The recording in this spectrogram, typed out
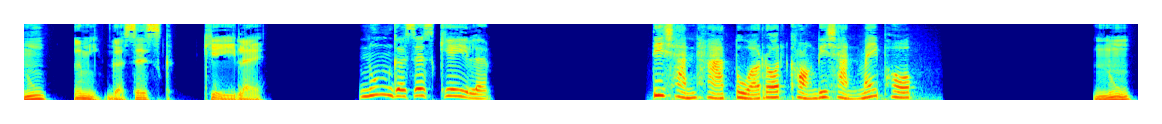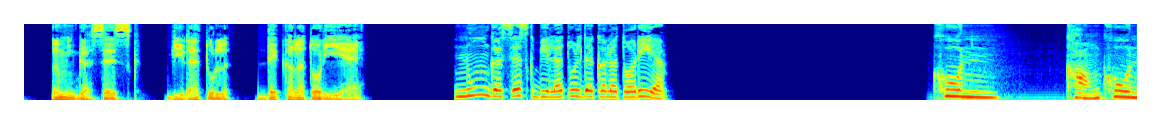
nu îmi găsesc cheile Nu-mi găsesc cheile. ดิฉันหาตั๋วรถของดิฉันไม่พบ nu îmi găsesc biletul de călătorie Nu-mi găsesc biletul de călătorie. คุณ ของคุณ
